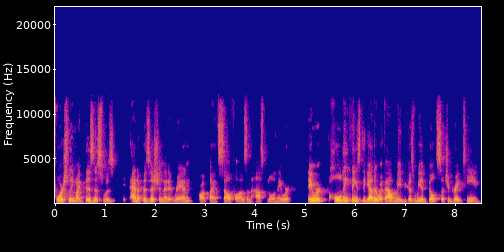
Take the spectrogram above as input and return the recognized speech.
fortunately my business was at a position that it ran by itself while I was in the hospital and they were they were holding things together without me because we had built such a great team.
